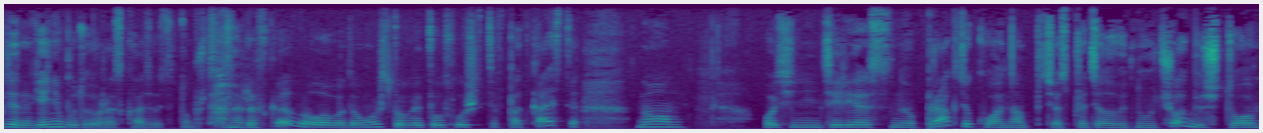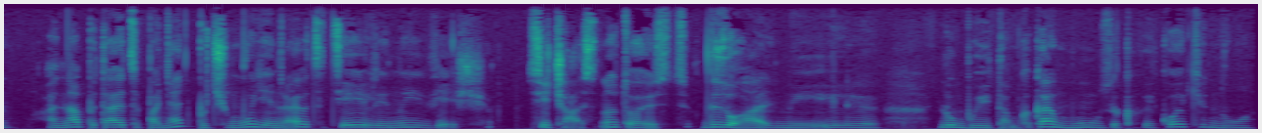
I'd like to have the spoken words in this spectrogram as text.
Блин, я не буду рассказывать о том, что она рассказывала, потому что вы это услышите в подкасте, но очень интересную практику она сейчас проделывает на учебе, что она пытается понять, почему ей нравятся те или иные вещи. сейчас. Ну, то есть визуальные или любые, там, какая музыка, какое кино.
